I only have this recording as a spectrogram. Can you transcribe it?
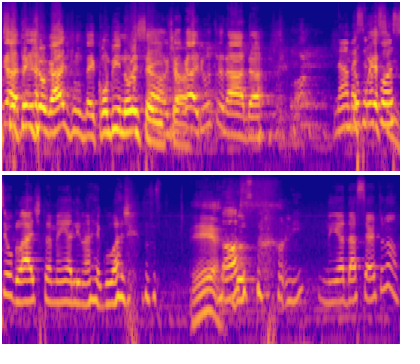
você tem que jogar junto, né? Combinou isso aí, Não, tio. jogar junto nada. Não, Então mas se foi não assim. fosse o Glide também ali na regulagem dos, É. Nossa. dos ali, não ia dar certo, não.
